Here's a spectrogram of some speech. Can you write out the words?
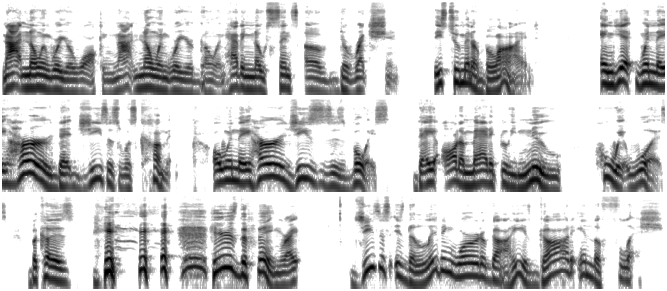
not knowing where you're walking, not knowing where you're going, having no sense of direction. These two men are blind. And yet, when they heard that Jesus was coming, or when they heard Jesus' voice, they automatically knew who it was. Because here's the thing, right? Jesus is the living word of God. He is God in the flesh,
